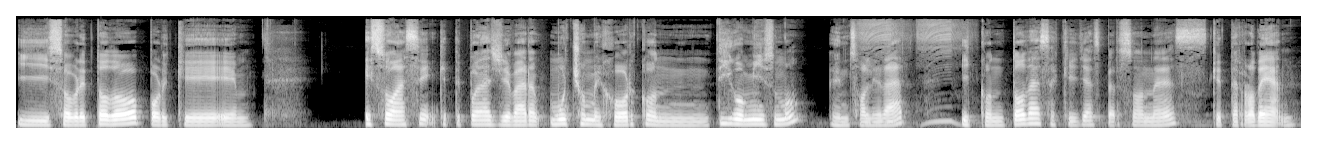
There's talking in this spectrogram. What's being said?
y sobre todo porque eso hace que te puedas llevar mucho mejor contigo mismo en soledad y con todas aquellas personas que te rodean.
